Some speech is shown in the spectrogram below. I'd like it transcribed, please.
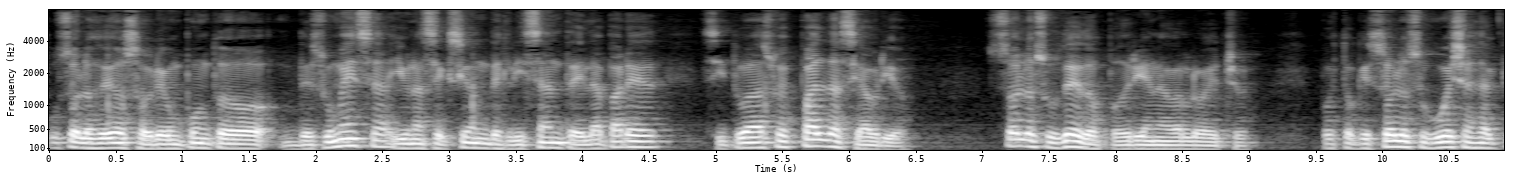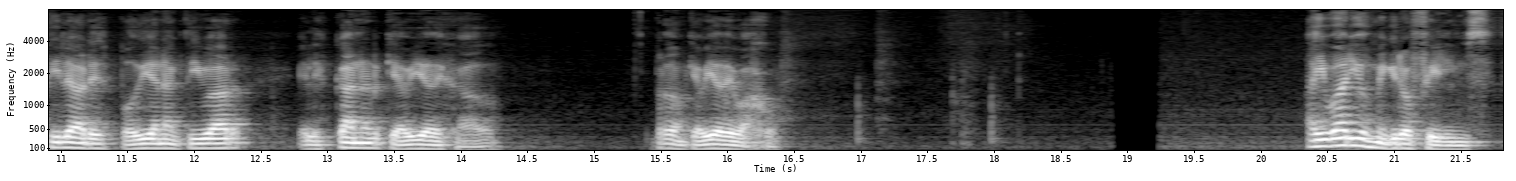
Puso los dedos sobre un punto de su mesa y una sección deslizante de la pared, situada a su espalda, se abrió. Solo sus dedos podrían haberlo hecho, puesto que solo sus huellas dactilares podían activar el escáner que había dejado. Perdón, que había debajo. Hay varios microfilms,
